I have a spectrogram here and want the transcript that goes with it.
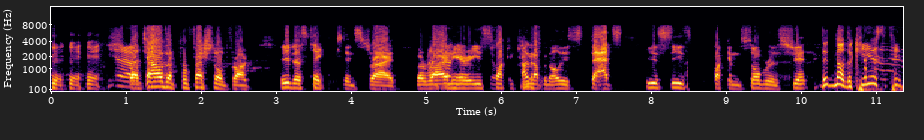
Yeah. that Talon's a professional drunk. He just takes it in stride. But Ryan here, he's show. fucking coming I've- up with all these stats. He's he's fucking sober as shit. The- no, the key is to take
